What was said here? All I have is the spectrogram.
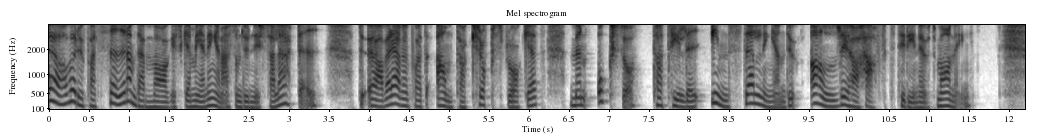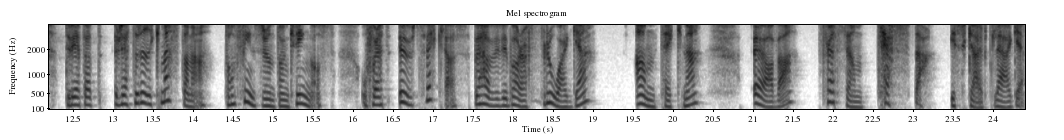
övar du på att säga de där magiska meningarna som du nyss har lärt dig. Du övar även på att anta kroppsspråket, men också ta till dig inställningen du aldrig har haft till din utmaning. Du vet att retorikmästarna, de finns runt omkring oss och för att utvecklas behöver vi bara fråga, anteckna, öva för att sedan testa i skarpt läge.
